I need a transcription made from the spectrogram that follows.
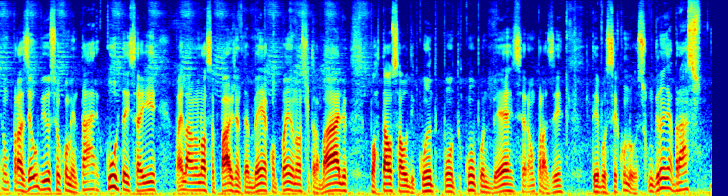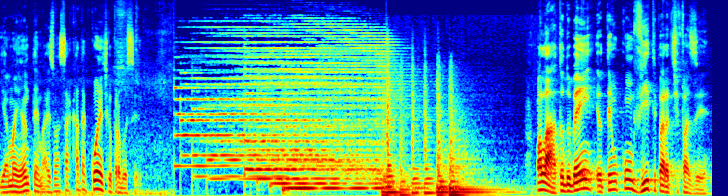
é um prazer ouvir o seu comentário, curta isso aí, vai lá na nossa página também, acompanhe o nosso trabalho, portalsaudequanto.com.br, será um prazer ter você conosco. Um grande abraço e amanhã tem mais uma sacada quântica para você. Olá, tudo bem? Eu tenho um convite para te fazer.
